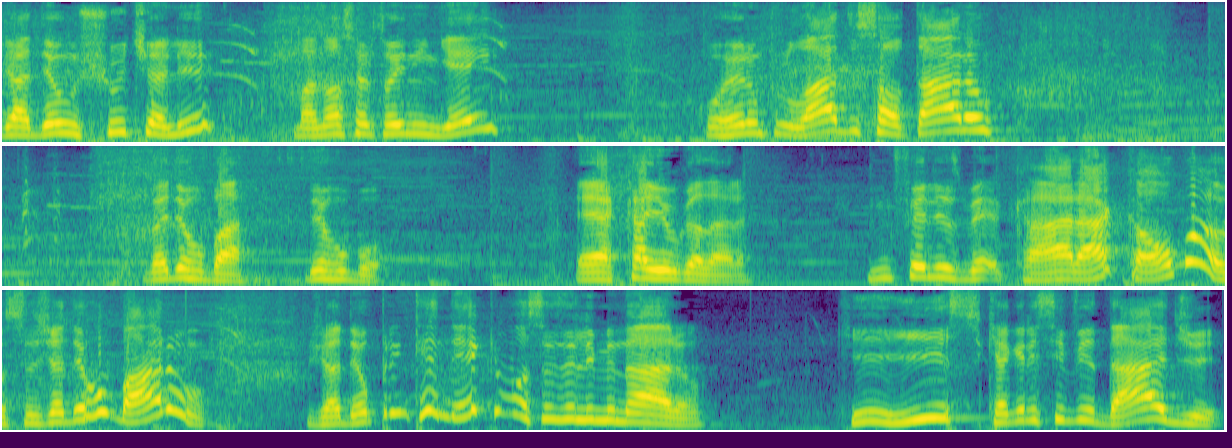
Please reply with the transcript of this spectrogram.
Já deu um chute ali, mas não acertou em ninguém. Correram pro lado, saltaram. Vai derrubar. Derrubou. É, caiu, galera. Infelizmente. Caraca, calma. Vocês já derrubaram. Já deu pra entender que vocês eliminaram. Que isso, que agressividade.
